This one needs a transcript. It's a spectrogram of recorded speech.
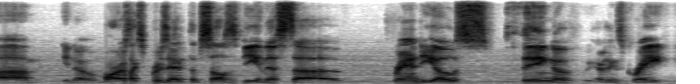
Um, you know, Mars likes to present themselves as being this uh, grandiose thing of everything's great,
